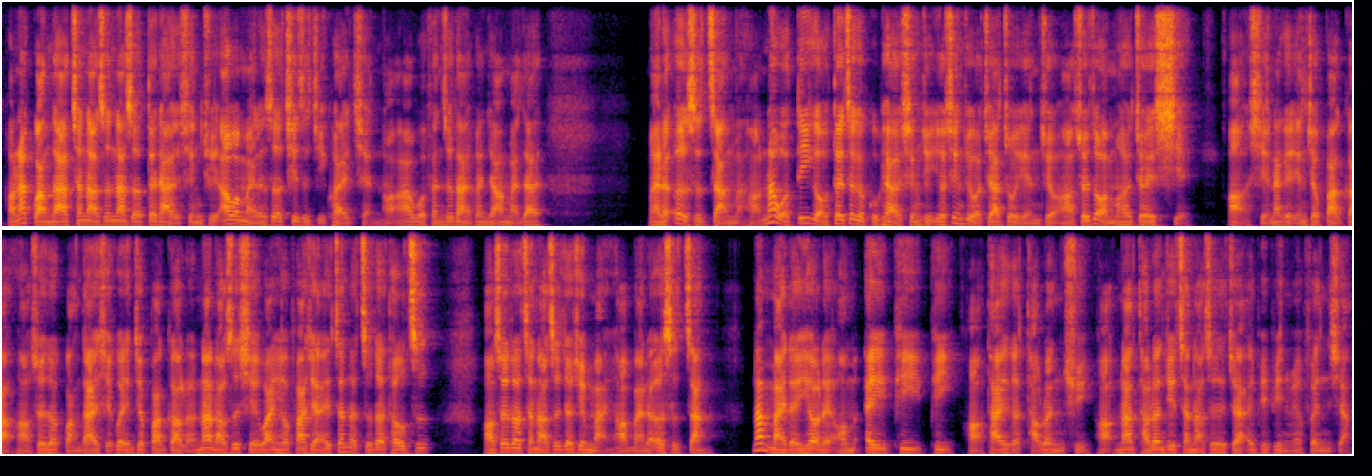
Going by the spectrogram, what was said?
好，那广达陈老师那时候对他有兴趣啊，我买的时候七十几块钱哈，啊，我粉丝团也分享，我买在买了二十张嘛，哈，那我第一个我对这个股票有兴趣，有兴趣我就要做研究啊，所以说我们会就会写啊，写那个研究报告啊，所以说广达也写过研究报告了，那老师写完以后发现，哎，真的值得投资。好，所以说陈老师就去买，哈，买了二十张。那买了以后呢，我们 A P P，哈，它有一个讨论区，哈，那讨论区陈老师就在 A P P 里面分享，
